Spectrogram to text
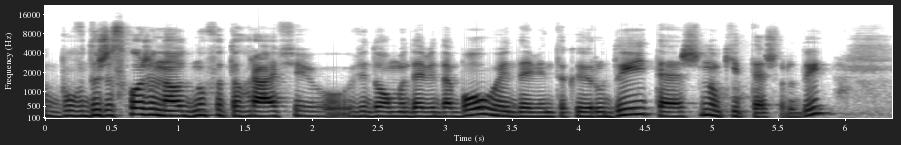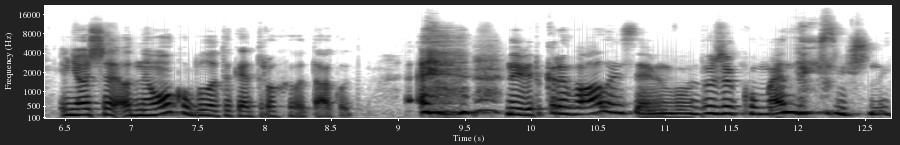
був дуже схожий на одну фотографію відому Девіда Боуї, де він такий рудий теж. Ну, кіт теж рудий. І в нього ще одне око було таке трохи отак от. Не відкривалося, він був дуже кумедний, смішний.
